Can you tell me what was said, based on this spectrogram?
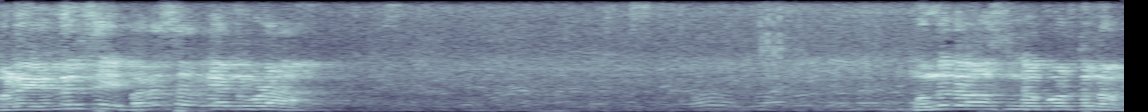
మన ఎమ్మెల్సీ భరత్ సార్ గారిని కూడా ముందుకు రావాల్సిందిగా కోరుతున్నాం.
